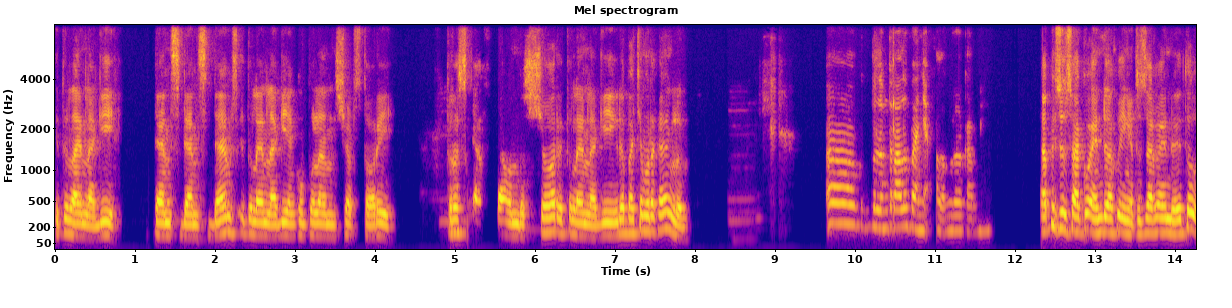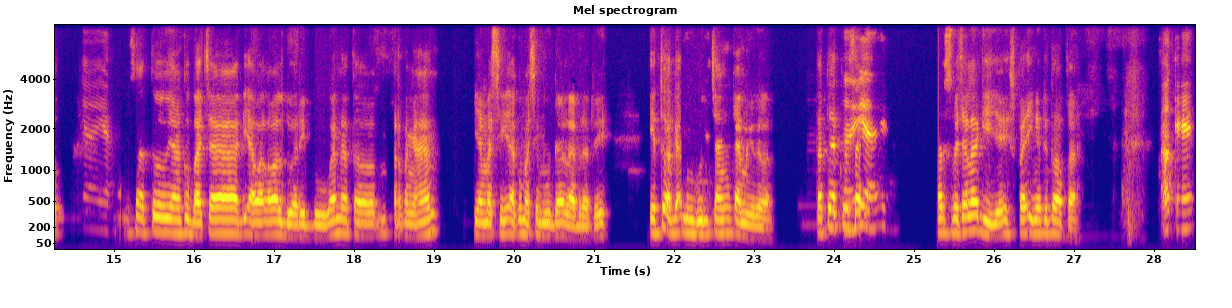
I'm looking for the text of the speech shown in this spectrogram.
itu lain lagi. Dance Dance Dance itu lain lagi yang kumpulan short story. Terus Kafka on the Shore itu lain lagi. Udah baca Murakami belum? Eh, belum terlalu banyak kalau menurut kami. Tapi Susaku Endo aku ingat Susaku Endo itu Ya, ya. satu yang aku baca di awal-awal 2000-an atau pertengahan yang masih aku masih muda lah berarti. Itu agak mengguncangkan gitu loh. Tapi aku Nah, iya, iya. harus baca lagi ya supaya ingat itu apa. Oke,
